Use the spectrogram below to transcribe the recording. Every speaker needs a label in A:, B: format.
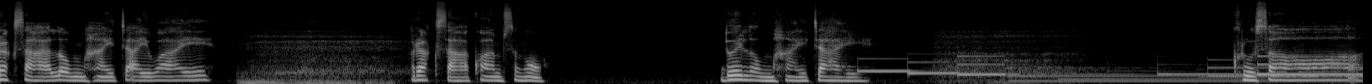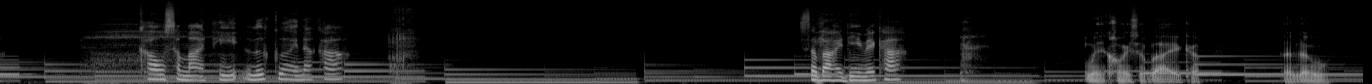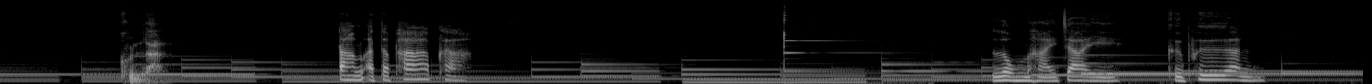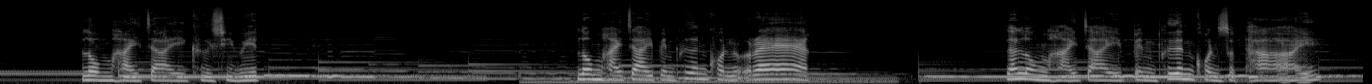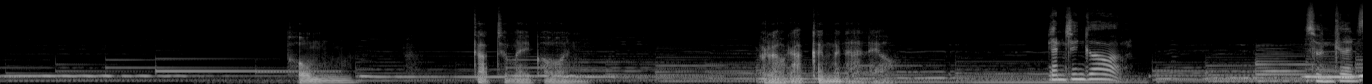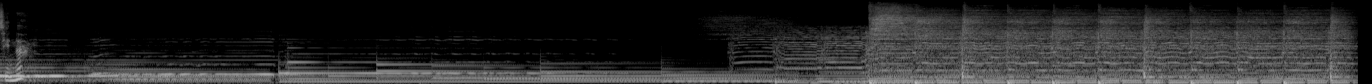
A: รักษาลมหายใจไว้ รักษาความสงบ ด้วยลมหายใจ ครูซอ เข้าสมาธิลึกเลยนะคะ สบายดีไหมคะ
B: ไม่ค่อยสบายครับ แล้วคุณล่ะ
A: ตามอัตภาพค่ะ ลมหายใจคือเพื่อน ลมหายใจคือชีวิต ลมหายใจเป็นเพื่อนคนแรก และลมหายใจเป็นเพื่อนคนสุดท้าย
B: ผมกับชมัยพร รักกันมานานแล้ว
C: งั้นฉันก็ส่วนเกินสินะ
